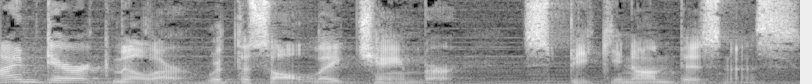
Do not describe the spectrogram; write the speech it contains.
I'm Derek Miller with the Salt Lake Chamber, speaking on business.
